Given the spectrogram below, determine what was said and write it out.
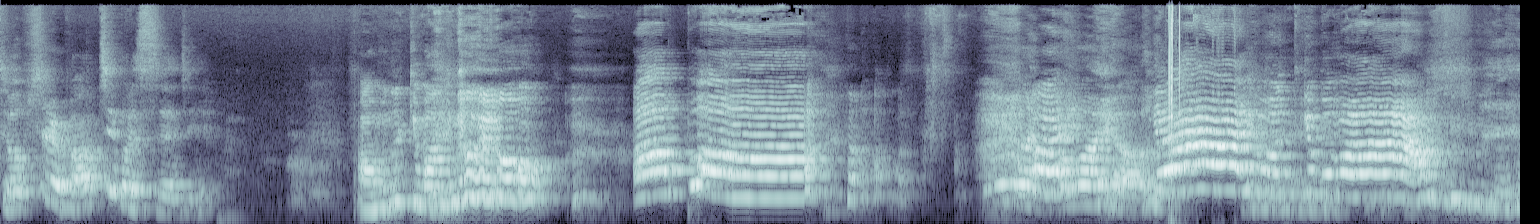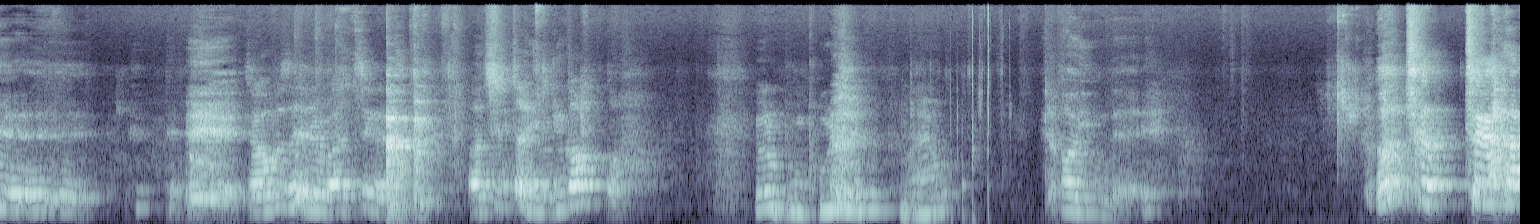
접시를 받치고 있어야지. 아무 느낌 안 나요. 아파. 왜 먹어요? 야, 이거 어떻게 먹어? 접시를 받치고 있어. 아 진짜 유리 같다. 여러분 보이시나요? 어 있네. 어 차가 차가.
